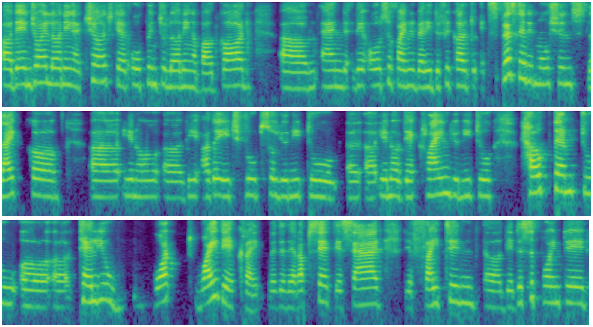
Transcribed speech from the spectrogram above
Uh, they enjoy learning at church. They're open to learning about God. Um, and they also find it very difficult to express their emotions like, uh, uh, you know, uh, the other age groups. So you need to, uh, uh, you know, if they're crying, you need to help them to tell you what why they're crying, whether they're upset, they're sad, they're frightened, uh, they're disappointed,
